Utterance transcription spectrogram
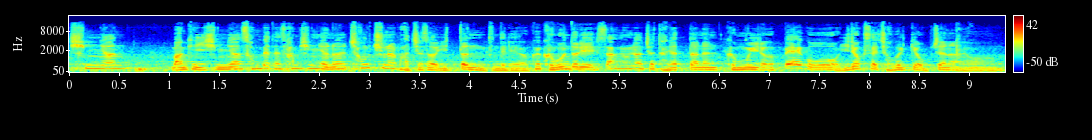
10년, 많게 20년, 선배들 30년을 청춘을 바쳐서 있던 분들이에요. 그 그분들이 쌍용장차 다녔다는 근무 이력을 빼고 이력서에 적을 게 없잖아요.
